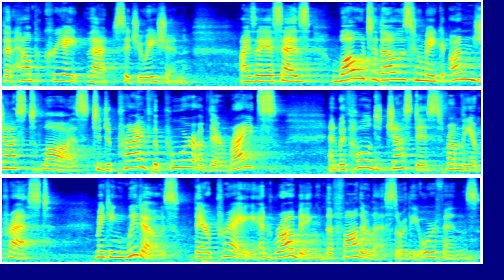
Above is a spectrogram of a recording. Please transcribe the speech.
that help create that situation. Isaiah says, Woe to those who make unjust laws to deprive the poor of their rights and withhold justice from the oppressed, making widows their prey and robbing the fatherless or the orphans.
